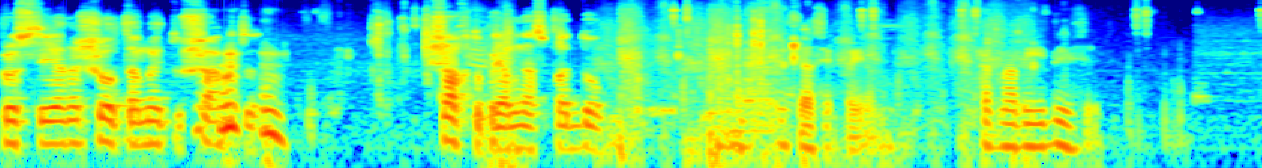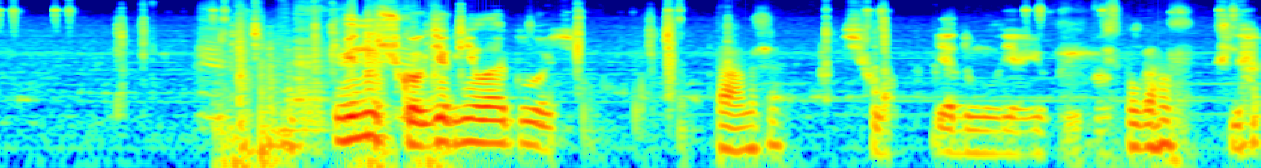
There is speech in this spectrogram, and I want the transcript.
просто я нашел там эту шахту. Шахту прямо у нас под домом. Ну, сейчас я поеду. Так надо еды взять. Минуточку, а где гнилая плоть? Там же. Фу, я думал, я ее поебал. Испугался. Да.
